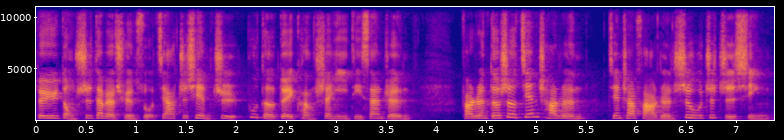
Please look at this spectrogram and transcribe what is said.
对于董事代表权所加之限制，不得对抗善意第三人。法人得设监察人，监察法人事务之执行。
